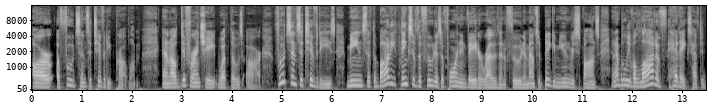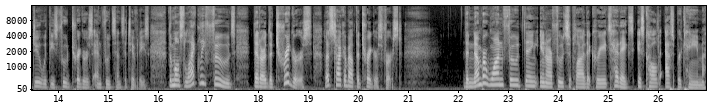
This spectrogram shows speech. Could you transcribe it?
are a food sensitivity problem. And I'll differentiate what those are. Food sensitivities means that the body thinks of the food as a foreign invader rather than a food and mounts a big immune response. And I believe a lot of headaches have to do with these food triggers and food sensitivities. The most likely foods that are the triggers, let's talk about the triggers first. The number one food thing in our food supply that creates headaches is called aspartame.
